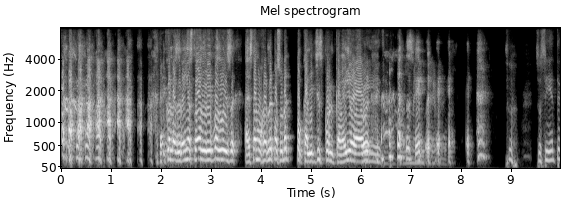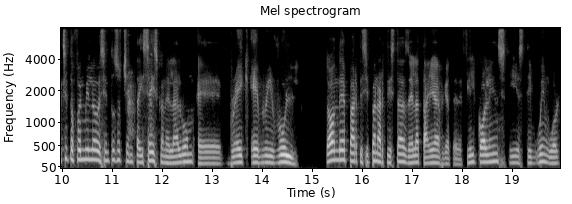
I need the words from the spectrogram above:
con las greñas todas grifas, güey. A esta mujer le pasó un apocalipsis por el cabello, güey. Sí, su, su, siguiente éxito fue en 1986 con el álbum Break Every Rule donde participan artistas de la talla, fíjate, de Phil Collins y Steve Winwood.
